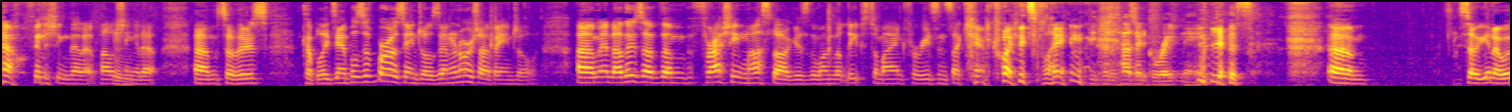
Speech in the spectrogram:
now, finishing that up, polishing Mm-hmm. it up. Um, so there's a couple examples of Boros angels and an Orzhov angel. Um, and others of them, Thrashing Mossdog is the one that leaps to mind for reasons I can't quite explain. Because it has a great name. yes. Um, so you know, a,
